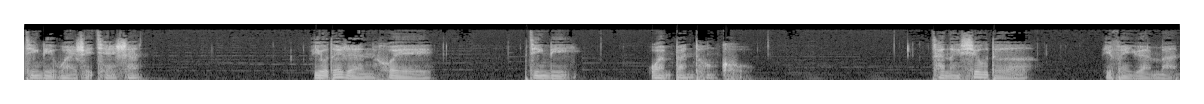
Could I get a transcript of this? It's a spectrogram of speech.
经历万水千山，有的人会经历万般痛苦，才能修得一份圆满。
